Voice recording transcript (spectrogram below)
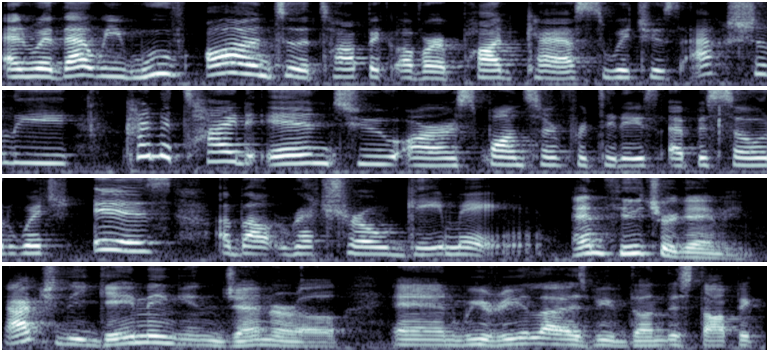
And with that, we move on to the topic of our podcast, which is actually kind of tied into our sponsor for today's episode, which is about retro gaming. And future gaming. Actually, gaming in general. And we realize we've done this topic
